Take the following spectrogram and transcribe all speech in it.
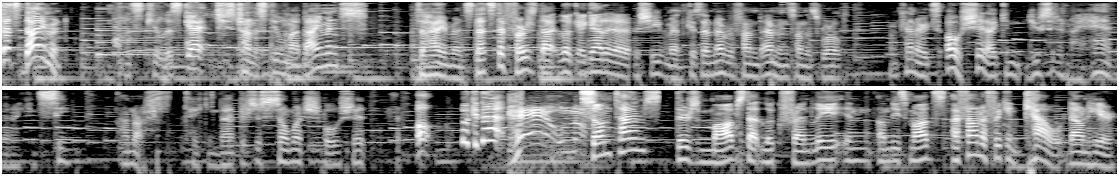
That's Diamond! Let's kill this guy. She's trying to steal my diamonds. Diamonds. That's the first di- Look, I got an achievement because I've never found diamonds on this world. I'm kind of oh shit, I can use it in my hand and I can see. I'm not taking that. There's just so much bullshit. Oh, look at that! Hell no! Sometimes there's mobs that look friendly in on these mods. I found a freaking cow down here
